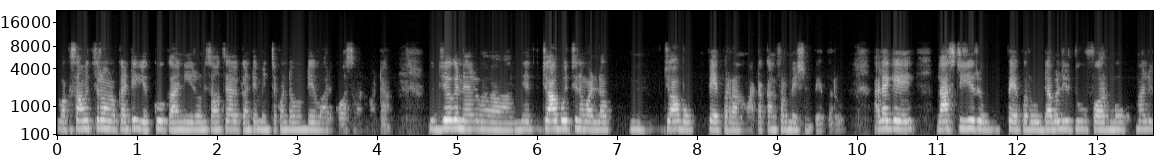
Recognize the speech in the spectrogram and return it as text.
ఒక సంవత్సరం కంటే ఎక్కువ కానీ రెండు సంవత్సరాల కంటే మించకుండా ఉండే వారి కోసం అనమాట ఉద్యోగ జాబ్ వచ్చిన వాళ్ళ జాబ్ పేపర్ అనమాట కన్ఫర్మేషన్ పేపరు. అలాగే last year paper W two form మళ్ళీ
